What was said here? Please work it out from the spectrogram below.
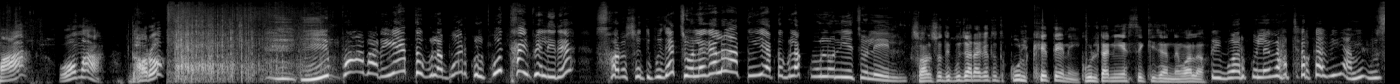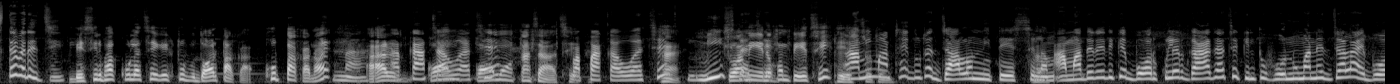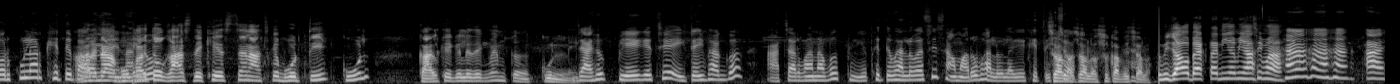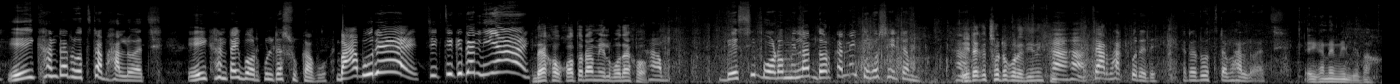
মা ও মা ধরো। ই বাবা রে এতগুলা বরকুল কোথায় পেলি রে? সরস্বতী পূজা চলে গেল আর তুই এতগুলা কুলো নিয়ে চলে এলি। সরস্বতী পূজার আগে তো কুল খেতে নেই। কুলটা নিয়ে এসছে কি জানে বলো। তুই বরকুলের আচার খাবি আমি বুঝতে পেরেছি। বেশিরভাগ কুল আছে একটু দর পাকা। খুব পাকা নয় আর কাঁচাও আছে। কম কাঁচা আছে। পাকাও আছে হ্যাঁ মিষ্টি তো আমি এরকম পেয়েছি। আমি মাঠে দুটো জ্বালন নিতে এসেছিলাম। হ্যাঁ। আমাদের এদিকে বরকুলের গাছ আছে কিন্তু হনুমানের জ্বালায় বরকুল আর খেতে পাওয়া যায় না। হয়তো গাছ দেখে এসছেন আজকে ভর্তি কুল। কালকে গেলে দেখবেন কুল নেই। যাই হোক পেয়ে গেছে এইটাই ভাগ্য। আচার বানাবো তুইও খেতে ভালোবাসিস আমারও ভালো লাগে খেতে। চলো চলো। শুকাবে চলো। তুমি যাও ব্যাগটা নিয়ে আমি আসি মা। হ্যাঁ হ্যাঁ হ্যাঁ আয়। এইখানটা রোদটা ভালো আছে। এইখানটাই বরকুলটা শুকাবো। বাবু রে চিকচিকিটা নিয়ে আয়। দেখো কতটা মেলবো দেখো। হ্যাঁ বেশি বড় মেলার দরকার নেই তবু সেইটা হ্যাঁ। এটাকে ছোট করে দিই নাকি? হ্যাঁ হ্যাঁ চার ভাগ করে দে এটা রোদটা ভালো আছে। এখানে মিলিয়ে দাও।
